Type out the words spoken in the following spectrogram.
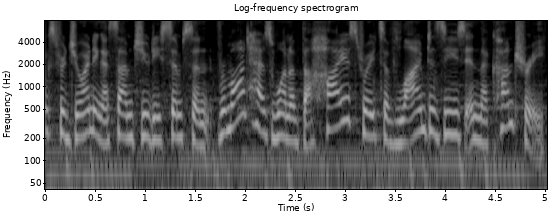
thanks for joining us. I'm Judy Simpson. Vermont has one of the highest rates of Lyme disease in the country.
